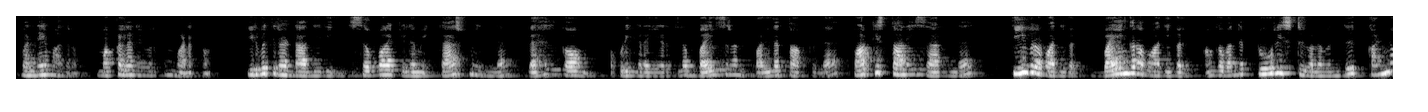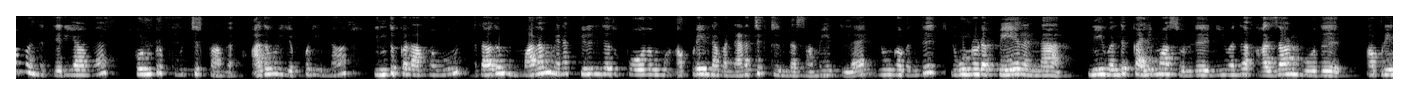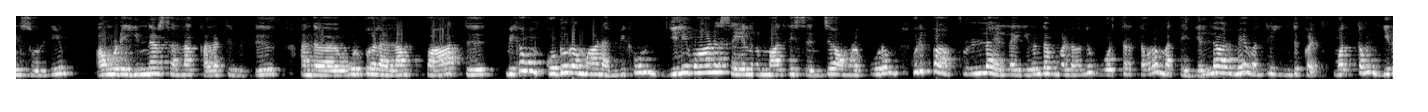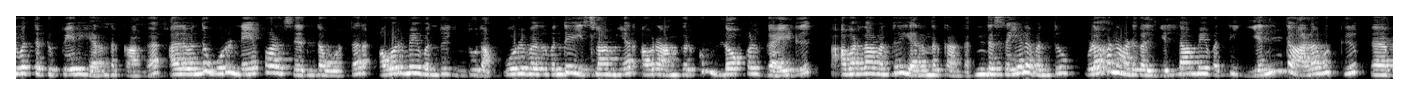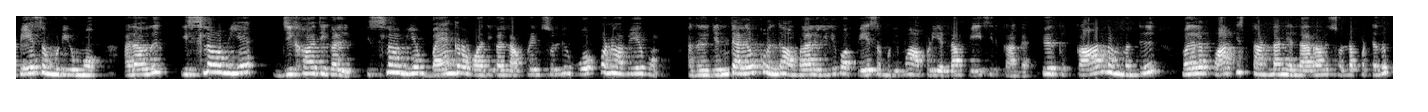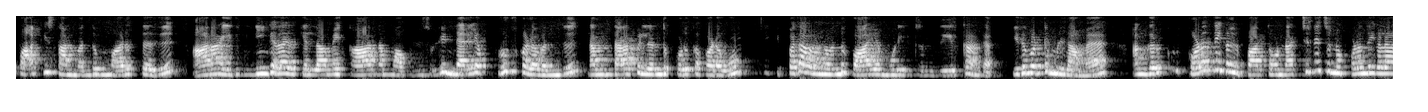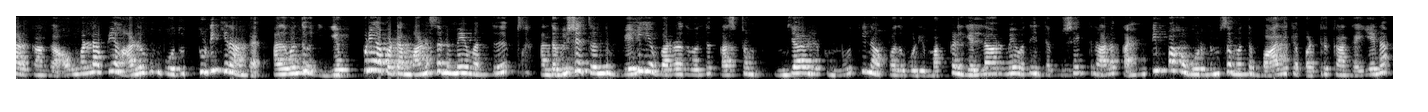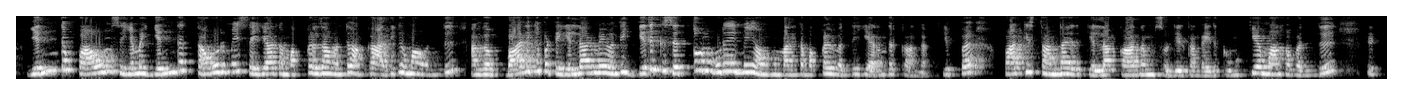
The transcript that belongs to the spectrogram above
வந்தே மாதரம். மக்கள் அனைவருக்கும் வணக்கம். இருபத்தி ரெண்டாம் தேதி செவ்வாய்க்கிழமை காஷ்மீர்ல பெஹல்காம் அப்படிங்கிற இடத்துல பைசரன் பள்ளத்தாக்குல பாகிஸ்தானை சார்ந்த தீவிரவாதிகள் பயங்கரவாதிகள். அங்க வந்த டூரிஸ்டுகளை வந்து கண்ணு மண்ணு தெரியாம கொன்று குவிச்சிருக்காங்க. அதுவும் எப்படின்னா இந்துக்களாகவும் அதாவது மதம் என பிரிந்தது போதும் அப்படின்னு நம்ம நினைச்சிட்டு இருந்த சமயத்துல இவங்க வந்து உன்னோட பேர் என்ன? நீ வந்து களிமா சொல்லு நீ வந்து அசான் ஓது அப்படின்னு சொல்லி அவங்களுடைய இன்னர்ஸ் எல்லாம் கலட்டி விட்டு அந்த உறுப்புகளை எல்லாம் பார்த்து மிகவும் கொடூரமான மிகவும் இழிவான செயல்கள் மாதிரி செஞ்சு அவங்கள பூரம் குறிப்பா ஃபுல்லா இல்ல இறந்தவங்கள வந்து ஒருத்தரை தவிர மத்த எல்லாருமே வந்து இந்துக்கள். மொத்தம் இருபத்தெட்டு பேர் இறந்திருக்காங்க. அதுல வந்து ஒரு நேபாள் சேர்ந்த ஒருத்தர் அவருமே வந்து இந்து தான். ஒருவர் வந்து இஸ்லாமியர் அவர் அங்க இருக்கும் லோக்கல் கைடு அவர் தான் வந்து இறந்திருக்காங்க. இந்த செயலை வந்து உலக நாடுகள் எல்லாமே வந்து எந்த அளவுக்கு பேச முடியுமோ அதாவது இஸ்லாமிய ஜிஹாதிகள் இஸ்லாமிய பயங்கரவாதிகள் அப்படின்னு சொல்லி ஓப்பனாவேவும் அது எந்த அளவுக்கு வந்து அவங்களால இழிவா பேச முடியுமோ அப்படி எல்லாம் பேசியிருக்காங்க. இதற்கு காரணம் வந்து முதல்ல பாகிஸ்தான் தான் எல்லாராலும் சொல்லப்பட்டது. பாகிஸ்தான் வந்து மறுத்தது. ஆனா இது நீங்க தான் இதுக்கு எல்லாமே காரணம் அப்படின்னு சொல்லி நிறைய ப்ரூஃப்களை வந்து நம் தரப்பிலிருந்து கொடுக்கப்படவும் இப்பதான் அவங்க வந்து வாய மூடிக்கிட்டு இருந்து இருக்காங்க இது மட்டும் இல்லாம அங்க இருக்கும் குழந்தைகள் பார்த்தோம்னா சின்ன சின்ன குழந்தைகளா இருக்காங்க. அவங்க எல்லாம் அப்படியே அழுகும் போது துடிக்கிறாங்க. அது வந்து எப்படியாப்பட்ட மனுஷனுமே வந்து அந்த விஷயத்துல இருந்து வெளியே வர்றது வந்து கஷ்டம். இந்தியாவில் இருக்கும் நூத்தி நாற்பது கோடி மக்கள் எல்லாருமே வந்து இந்த விஷயத்தினால கண்டிப்பாக ஒரு நிமிஷம் வந்து பாதிக்கப்பட்டிருக்காங்க. ஏன்னா எந்த பாவமும் செய்யாம எந்த தவறுமே செய்யாத மக்கள் தான் வந்து அங்க அதிகமா வந்து அங்க பாதிக்கப்பட்ட எல்லாருமே வந்து எதுக்கு செத்தோன்னு கூடயுமே அவங்க அந்த மக்கள் வந்து இறந்திருக்காங்க. இப்ப பாகிஸ்தான் தான் இதுக்கு எல்லா காரணமும் சொல்லியிருக்காங்க. இதுக்கு முக்கியமாக வந்து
